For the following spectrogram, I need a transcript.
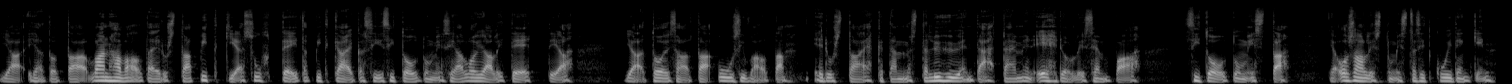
ja, ja tota, vanha valta edustaa pitkiä suhteita, pitkäaikaisia sitoutumisia, lojaliteettia ja toisaalta uusi valta edustaa ehkä tämmöistä lyhyen tähtäimen ehdollisempaa sitoutumista ja osallistumista sitten kuitenkin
